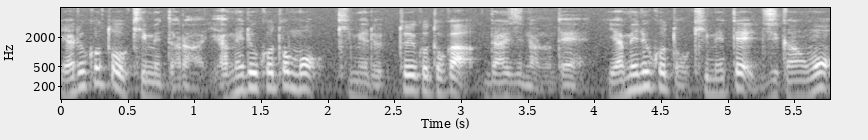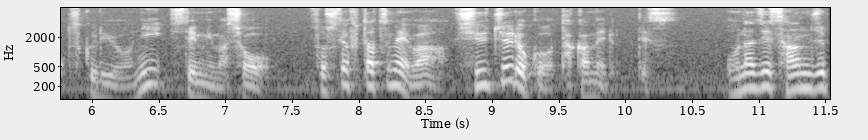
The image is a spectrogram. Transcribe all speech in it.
やることを決めたらやめることも決めるということが大事なのでやめることを決めて時間を作るようにしてみましょう。そして2つ目は集中力を高めるです。同じ30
